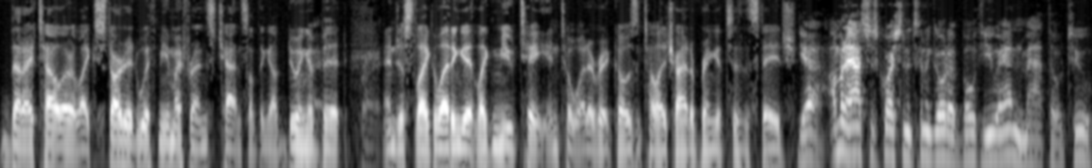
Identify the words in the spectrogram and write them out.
that I tell are like started with me and my friends chatting something up, doing a bit, right. and just like letting it like mutate into whatever it goes until I try to bring it to the stage. Yeah, I'm going to ask this question. It's going to go to both you and Matt, though, too.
